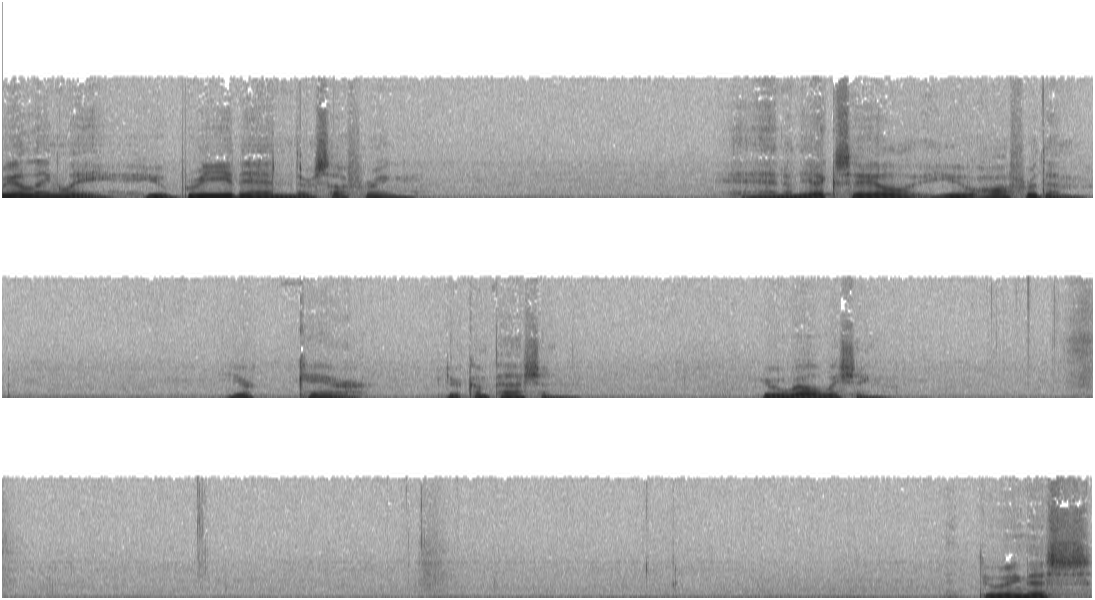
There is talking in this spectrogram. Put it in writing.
Willingly you breathe in their suffering, and on the exhale, you offer them your care, your compassion, your well wishing. Doing this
